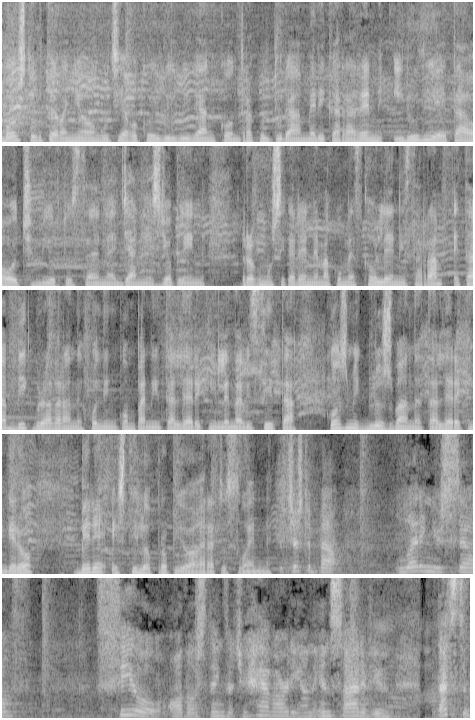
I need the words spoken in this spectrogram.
Bost urte baino gutxiagoko ibilbidean kontrakultura amerikarraren irudi eta hots bihurtu zen Janis Joplin, rock musikaren emakumezko lehen izarra eta Big Brother and the Holding Company taldearekin lehen da bizita, Cosmic Blues Band taldearekin gero, bere estilo propioa garatu zuen. letting yourself feel all those things that you have already on the inside of you. That's the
